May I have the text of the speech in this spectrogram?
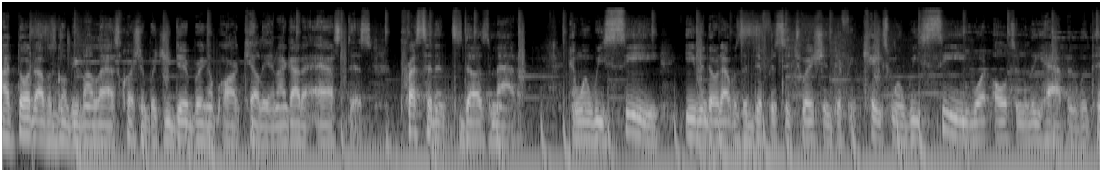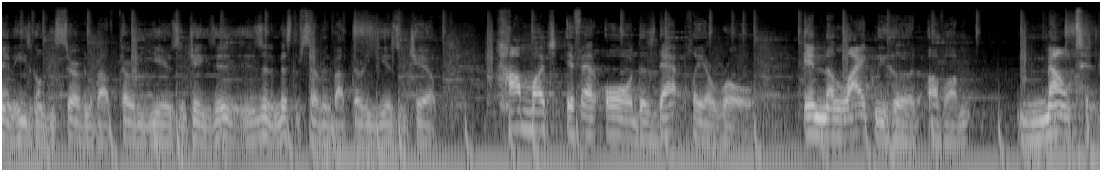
I thought that was going to be my last question, but you did bring up R. Kelly, and I got to ask this. Precedence does matter. And when we see, even though that was a different situation, different case, when we see what ultimately happened with him, he's going to be serving about 30 years in jail. He's in the midst of serving about 30 years in jail. How much, if at all, does that play a role in the likelihood of a mountain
